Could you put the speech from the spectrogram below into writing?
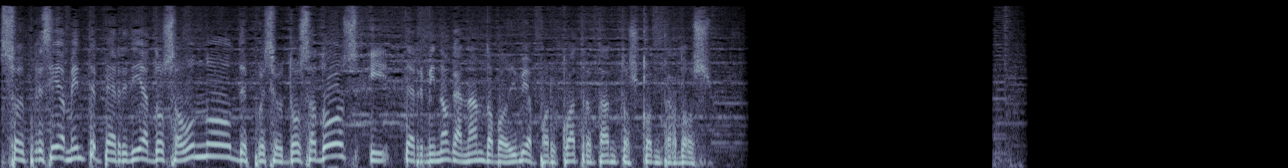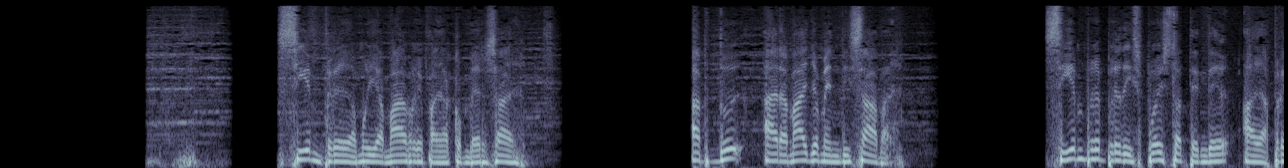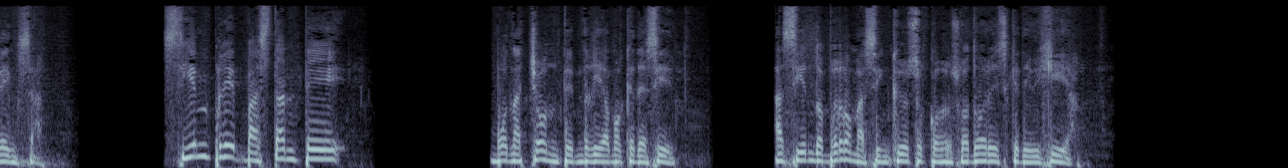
sorpresivamente perdía 2 a 1, después el 2 a 2 y terminó ganando Bolivia por cuatro tantos contra dos. Siempre era muy amable para conversar. Abdul Aramayo Mendizábal. Siempre predispuesto a atender a la prensa siempre bastante bonachón, tendríamos que decir, haciendo bromas incluso con los jugadores que dirigía.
